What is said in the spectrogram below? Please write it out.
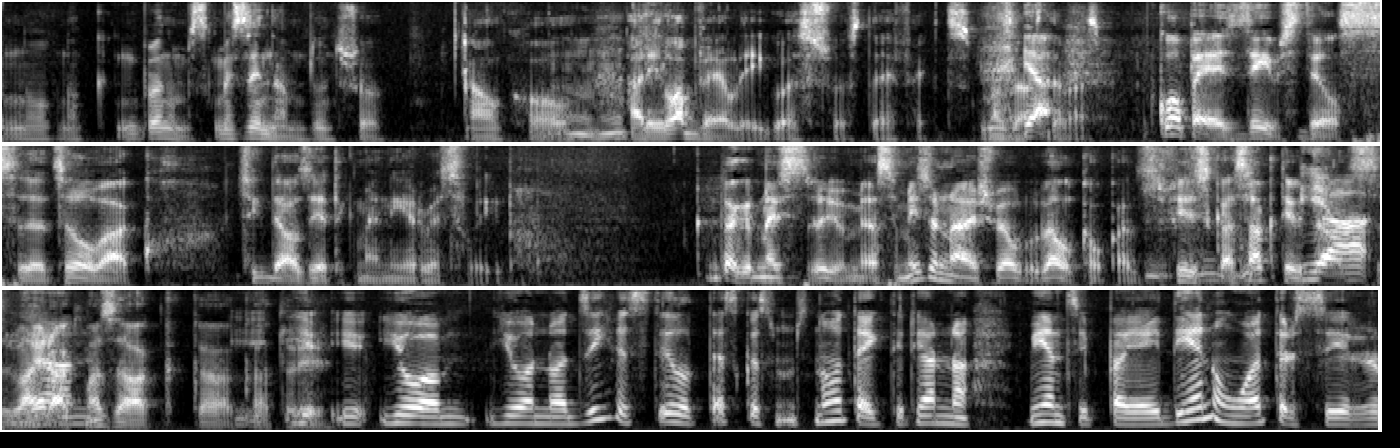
nu, nu, protams, mēs zinām nu, šo alkoholu, mm -hmm. arī labvēlīgos šos efektus. Kopējais dzīves stils cilvēku, cik daudz ietekmē nieru veselību? Nu, tagad mēs esam izrunājuši vēl, vēl kaut kādas fiziskās aktivitātes, jā, vairāk, jā, mazāk, kā, kā tur ir. Jo, jo no dzīves stila tas, kas mums noteikti ir jārunā, viens ir par ēdienu, otrs ir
